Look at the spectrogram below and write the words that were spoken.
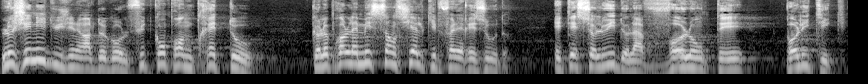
Le génie du général de Gaulle fut de comprendre très tôt que le problème essentiel qu'il fallait résoudre était celui de la volonté politique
